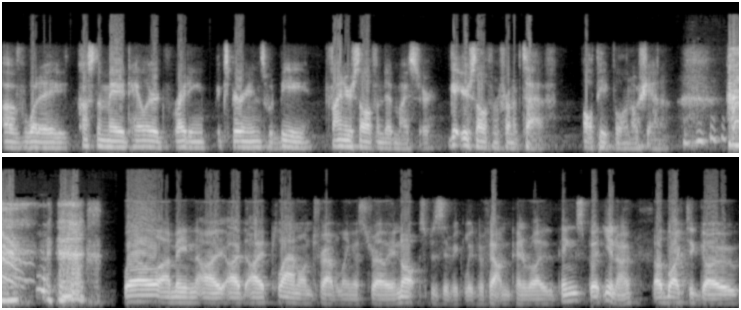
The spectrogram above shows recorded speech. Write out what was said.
of what a custom made tailored writing experience would be find yourself a nibmeister get yourself in front of tav all people in oceania Well, I mean, I, I, I plan on traveling Australia, not specifically for fountain pen related things, but you know, I'd like to go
